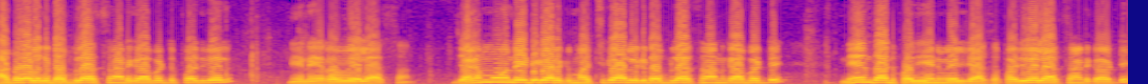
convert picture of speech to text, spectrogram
ఆటో వాళ్ళకి డబ్బులు వేస్తున్నాడు కాబట్టి పదివేలు నేను ఇరవై వేలు వేస్తాను. జగన్మోహన్ రెడ్డి గారికి మత్స్యకారులకు డబ్బులు వేస్తున్నాను కాబట్టి నేను దాన్ని పదిహేను వేలు చేస్తాను. పదివేలు వేస్తున్నాడు కాబట్టి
